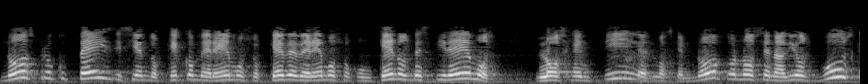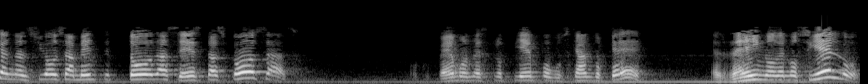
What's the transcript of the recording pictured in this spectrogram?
No os preocupéis diciendo qué comeremos o qué beberemos o con qué nos vestiremos. Los gentiles, los que no conocen a Dios, buscan ansiosamente todas estas cosas. Ocupemos nuestro tiempo buscando qué? El reino de los cielos.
